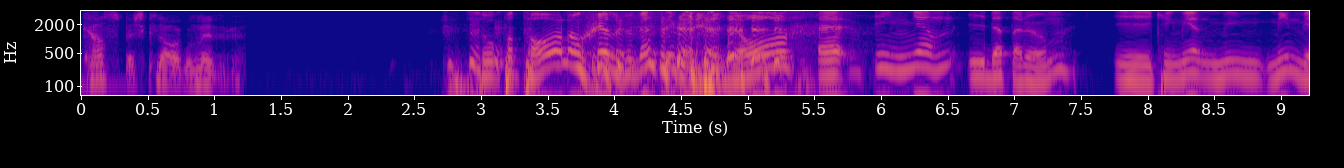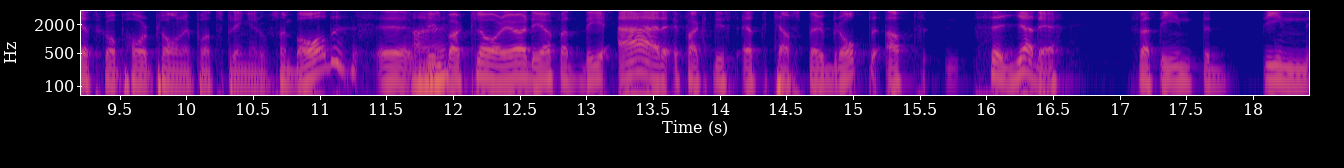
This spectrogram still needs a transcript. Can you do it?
Kaspers klagomur. Så på tal om självförbättring. ja. Eh, ingen i detta rum i, kring min, min, min vetskap har planer på att spränga Rosenbad. Eh, vill bara klargöra det för att det är faktiskt ett Kasperbrott att säga det. För att det är inte din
